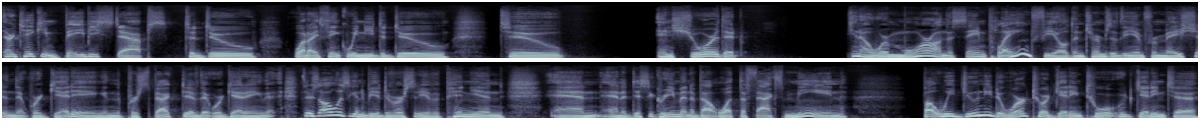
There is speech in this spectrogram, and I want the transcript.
they're taking baby steps to do what I think we need to do to ensure that you know we're more on the same playing field in terms of the information that we're getting and the perspective that we're getting. There's always going to be a diversity of opinion and and a disagreement about what the facts mean but we do need to work toward getting to getting to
